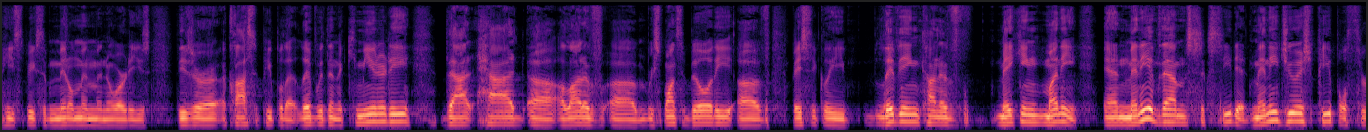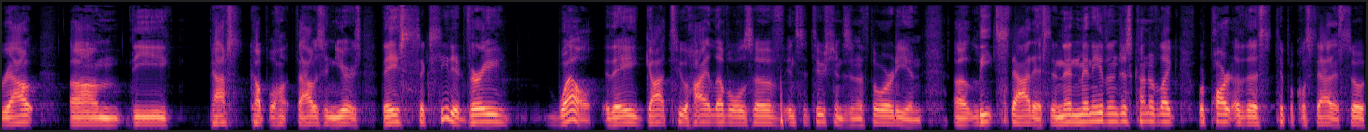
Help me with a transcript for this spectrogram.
he speaks of middlemen minorities. These are a class of people that live within a community that had uh, a lot of um, responsibility of basically living, kind of making money. And many of them succeeded. Many Jewish people throughout um, the past couple thousand years, they succeeded very well. They got to high levels of institutions and authority and uh, elite status. And then many of them just kind of like were part of this typical status. So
